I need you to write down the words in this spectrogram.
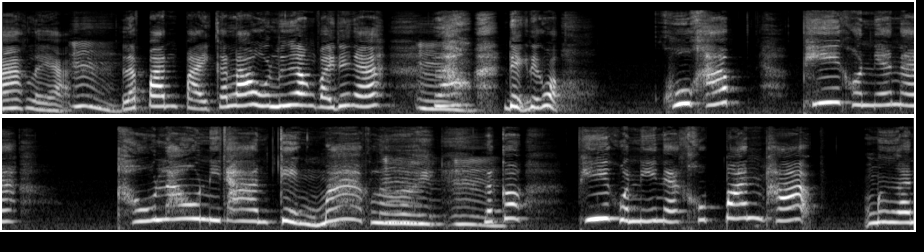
มากเลยอะอืมแล้วปั้นไปก็เล่าเรื่องไปด้วยนะอืมแล้วเด็กๆบอกครูครับ พี่คนเนี้ยนะเขาเล่านิทานเก่งมากเลยอืมแล้วก็พี่คนนี้นะเขาปั้นพระ เหมือน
